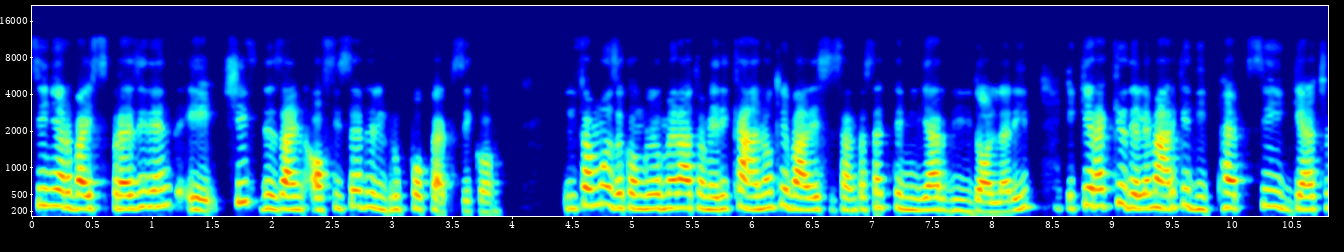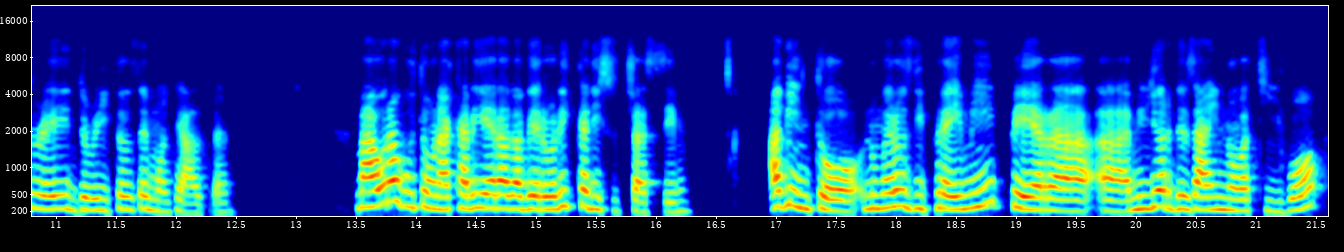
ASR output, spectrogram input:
Senior Vice President e Chief Design Officer del gruppo PepsiCo, il famoso conglomerato americano che vale 67 miliardi di dollari e che racchiude le marche di Pepsi, Gatorade, Doritos e molte altre. Mauro ha avuto una carriera davvero ricca di successi. Ha vinto numerosi premi per uh, miglior design innovativo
